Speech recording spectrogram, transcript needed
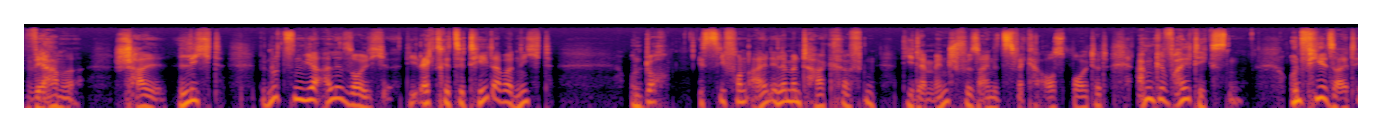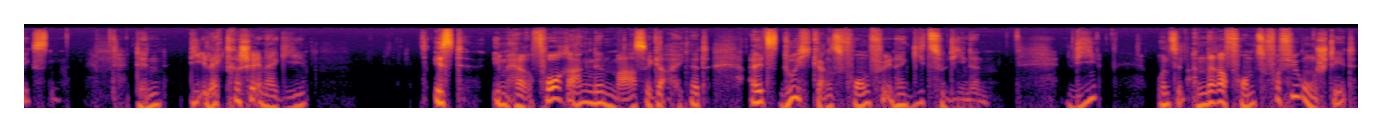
Wärme, Schall, Licht benutzen wir alle solche, die Elektrizität aber nicht. Und doch ist sie von allen Elementarkräften, die der Mensch für seine Zwecke ausbeutet, am gewaltigsten und vielseitigsten. Denn die elektrische Energie ist im hervorragenden Maße geeignet, als Durchgangsform für Energie zu dienen, die uns in anderer Form zur Verfügung steht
